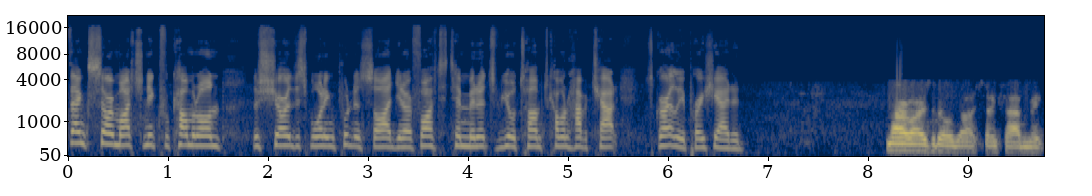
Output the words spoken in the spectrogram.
thanks so much, Nick, for coming on the show this morning, putting aside, you know, five to ten minutes of your time to come and have a chat. It's greatly appreciated. No worries at all, guys. Thanks for having me.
